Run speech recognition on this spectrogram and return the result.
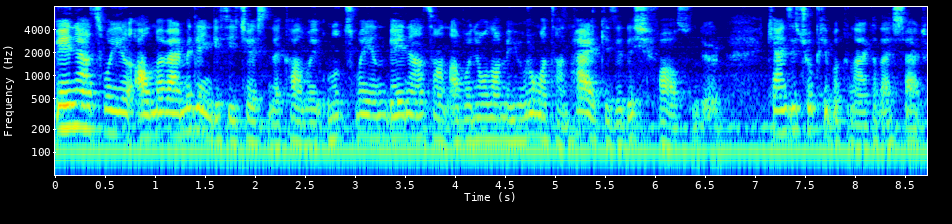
Beğeni atmayı, alma verme dengesi içerisinde kalmayı unutmayın. Beğeni atan, abone olan ve yorum atan herkese de şifa olsun diyorum. Kendinize çok iyi bakın arkadaşlar.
